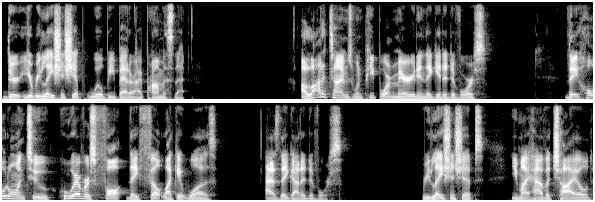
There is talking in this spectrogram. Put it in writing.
Your relationship will be better. I promise that. A lot of times when people are married and they get a divorce, they hold on to whoever's fault they felt like it was as they got a divorce. Relationships, you might have a child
